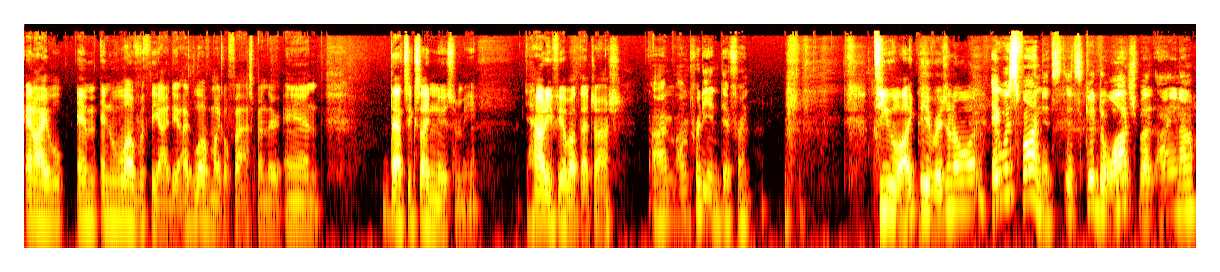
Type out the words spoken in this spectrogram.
And I am in love with the idea. I love Michael Fassbender, and that's exciting news for me. How do you feel about that, Josh? I'm I'm pretty indifferent. Do you like the original one? It was fun. It's it's good to watch, but I you know.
